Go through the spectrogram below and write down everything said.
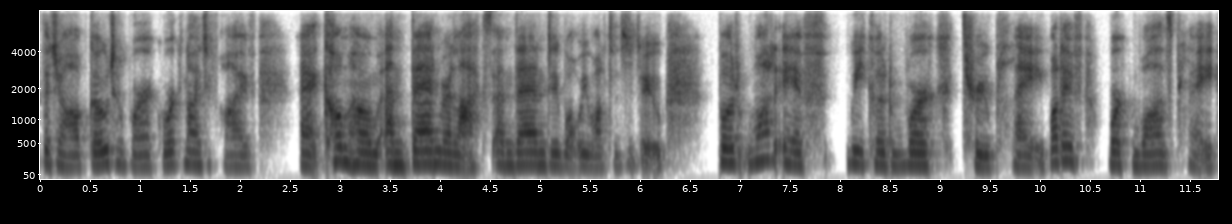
the job, go to work, work nine to five, uh, come home and then relax and then do what we wanted to do. But what if we could work through play? What if work was play?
